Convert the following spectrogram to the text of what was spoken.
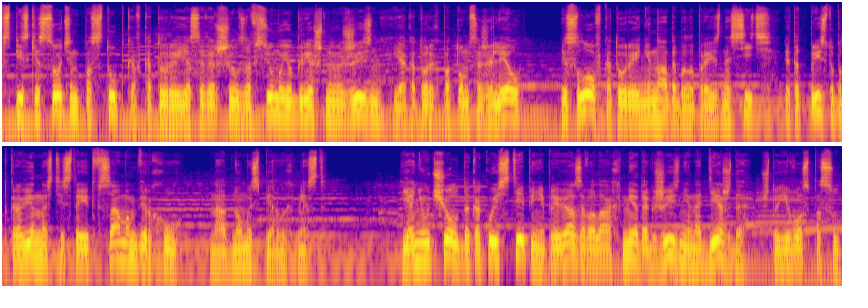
В списке сотен поступков, которые я совершил за всю мою грешную жизнь и о которых потом сожалел, и слов, которые не надо было произносить, этот приступ откровенности стоит в самом верху, на одном из первых мест. Я не учел, до какой степени привязывала Ахмеда к жизни надежда, что его спасут.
